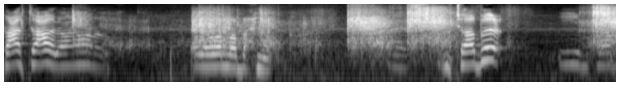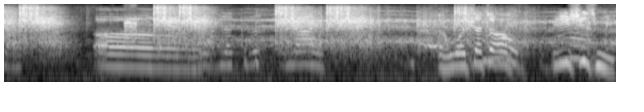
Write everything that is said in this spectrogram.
تعال تعال أنا وراك هلا والله باحمد متابع؟ إيه متابعة آه. لايك هو أنت تعرف؟ إيش اسمي؟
